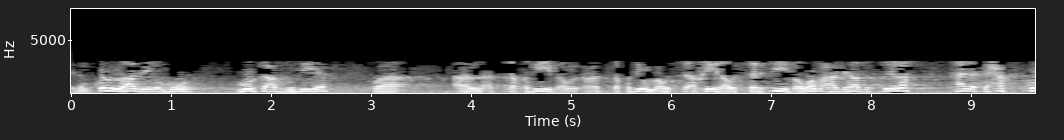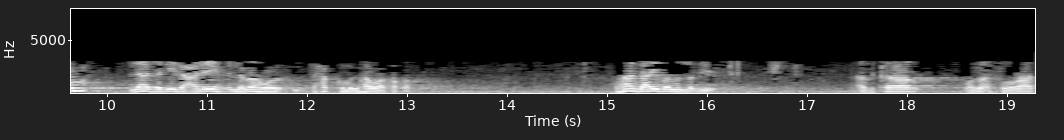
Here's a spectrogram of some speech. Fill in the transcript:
اذا كل هذه أمور أمور تعبدية والتقديم أو التقديم أو التأخير أو الترتيب أو وضعها بهذه الصيغة هذا تحكم لا دليل عليه إنما هو تحكم الهوى فقط. وهذا أيضا الذي أذكار ومأثورات.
